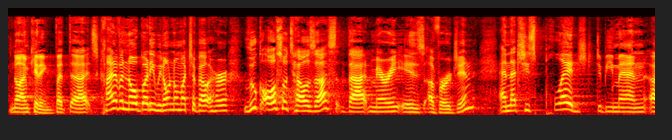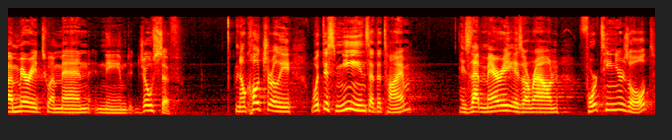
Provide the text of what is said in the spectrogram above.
No, I'm kidding. But uh, it's kind of a nobody. We don't know much about her. Luke also tells us that Mary is a virgin and that she's pledged to be man, uh, married to a man named Joseph. Now, culturally, what this means at the time is that Mary is around 14 years old,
